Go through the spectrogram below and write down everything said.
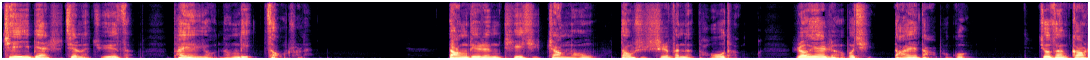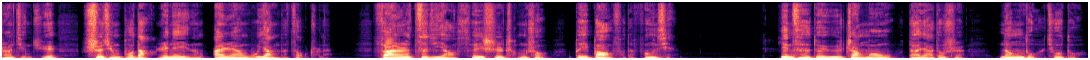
即便是进了局子，他也有能力走出来。当地人提起张某武，都是十分的头疼，惹也惹不起，打也打不过。就算告上警局，事情不大，人家也能安然无恙的走出来，反而自己要随时承受被报复的风险。因此，对于张某武，大家都是能躲就躲。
